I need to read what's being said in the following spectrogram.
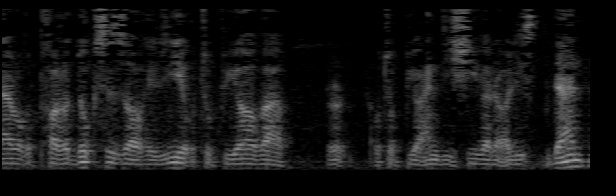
در واقع پارادوکس ظاهری اوتوپیا و اوتوپیا اندیشی و رئالیست بودن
